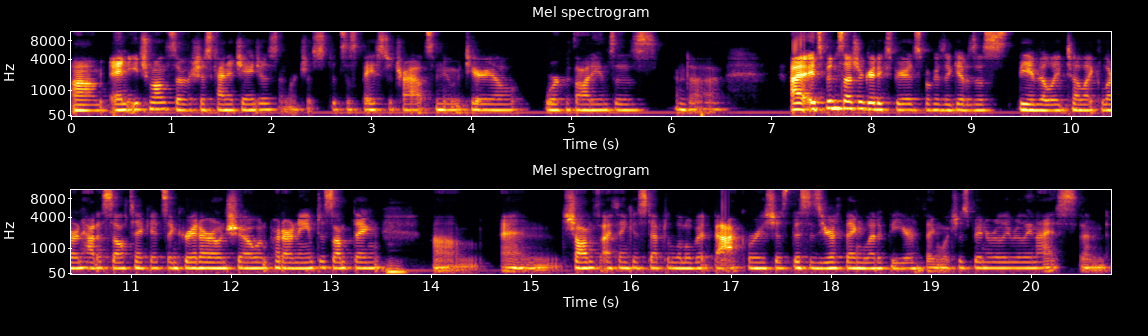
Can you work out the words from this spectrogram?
Um, and each month, so it just kind of changes, and we're just it's a space to try out some new material, work with audiences, and uh, I, it's been such a great experience because it gives us the ability to like learn how to sell tickets and create our own show and put our name to something. Mm. Um, and Sean's, I think, has stepped a little bit back where he's just, this is your thing, let it be your thing, which has been really, really nice. And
